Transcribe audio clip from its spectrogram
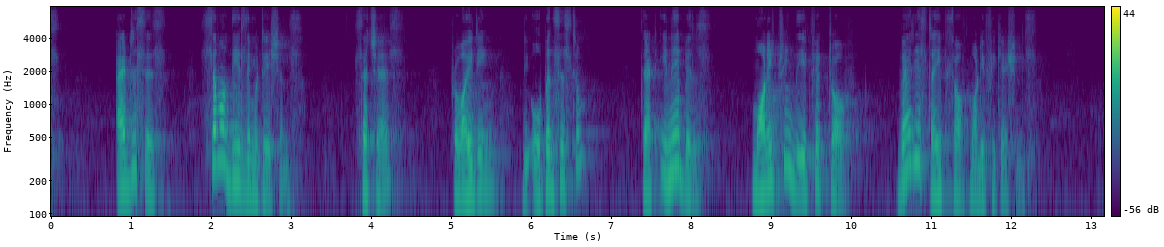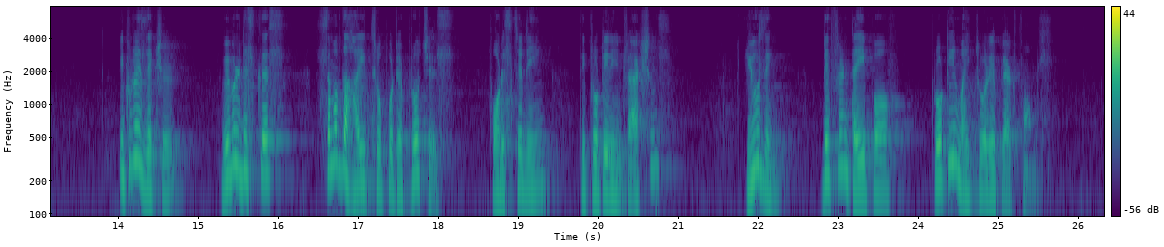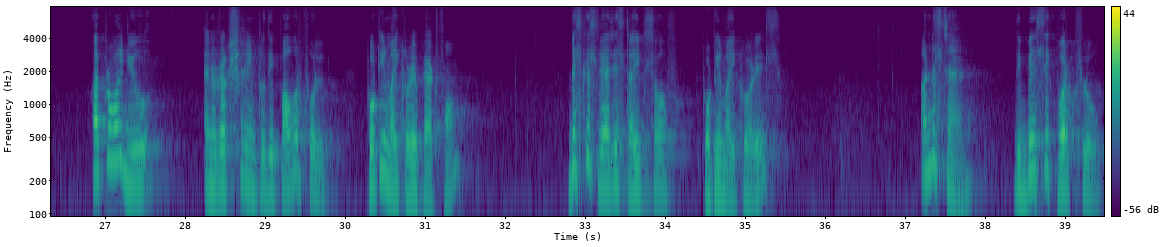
addresses some of these limitations such as providing the open system that enables monitoring the effect of various types of modifications. In today's lecture, we will discuss some of the high throughput approaches for studying the protein interactions using different type of protein microarray platforms. I provide you introduction into the powerful protein microarray platform, discuss various types of protein microarrays, understand the basic workflow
